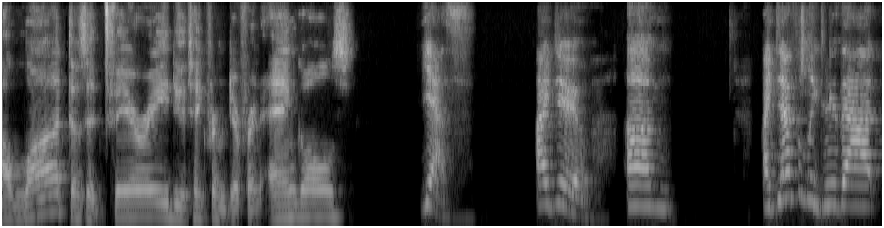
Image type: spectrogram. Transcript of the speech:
a lot? Does it vary? Do you take from different angles? Yes, I do. Um, I definitely do that.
